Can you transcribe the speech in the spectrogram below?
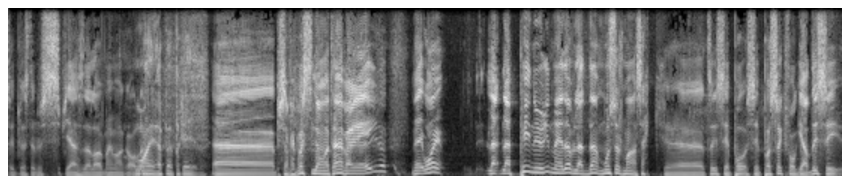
C'est plus, plus 6 piastres de l'heure, même encore. Oui, à peu près. Euh, puis ça fait pas si longtemps, pareil. Mais ouais, la, pénurie de main-d'œuvre là-dedans, moi, ça, je m'en sacre. Euh, c'est pas, pas ça qu'il faut regarder, c'est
